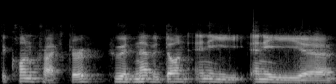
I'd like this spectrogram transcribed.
the contractor, who had never done any, any uh,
